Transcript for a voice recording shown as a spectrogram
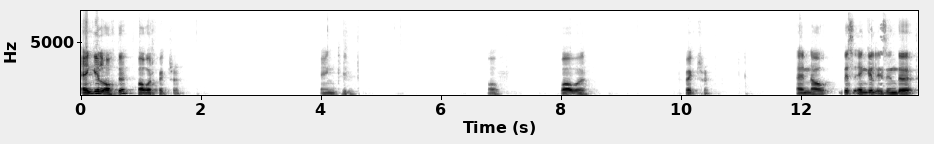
angle of the power factor angle of power factor and now this angle is in the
